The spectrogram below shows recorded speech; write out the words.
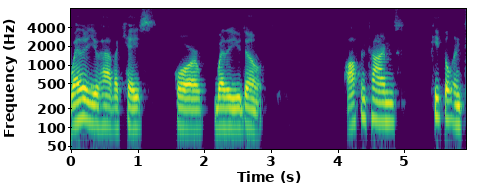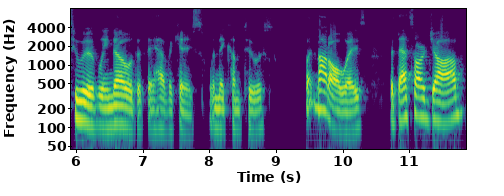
whether you have a case or whether you don't. Oftentimes, people intuitively know that they have a case when they come to us, but not always. But that's our job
